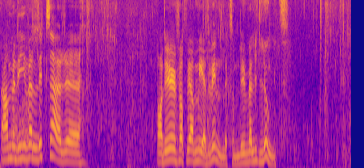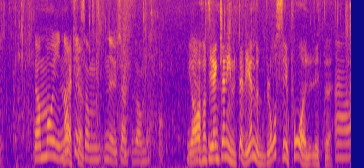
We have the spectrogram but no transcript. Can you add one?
Ja, men det är väldigt så här... eh, Ja, det är ju för att vi har medvind liksom. Det är väldigt lugnt. Det har mojnat Verkligen. liksom nu känns det som. Ja, fast egentligen inte. Det är ändå, blåser ju på lite. Ja,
